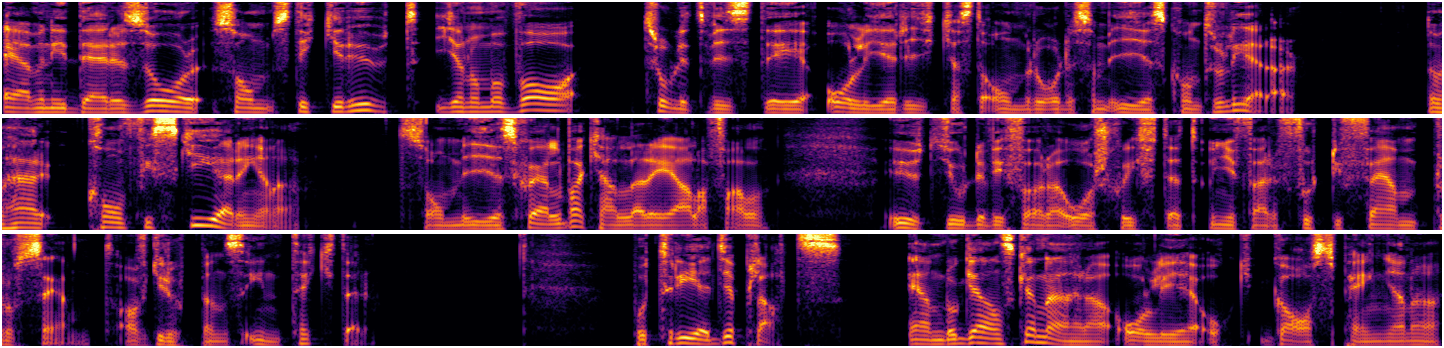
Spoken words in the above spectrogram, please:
Även i Deresor som sticker ut genom att vara troligtvis det oljerikaste område som IS kontrollerar. De här konfiskeringarna, som IS själva kallar det i alla fall, utgjorde vid förra årsskiftet ungefär 45 procent av gruppens intäkter. På tredje plats, ändå ganska nära olje och gaspengarna,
